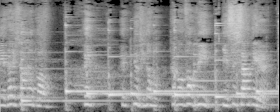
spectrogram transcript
也太香了吧！哎哎，你有听到吗？她刚放屁，也是香点。啊，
